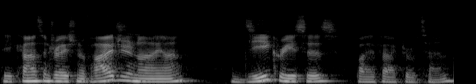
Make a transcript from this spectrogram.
the concentration of hydrogen ion decreases by a factor of 10.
